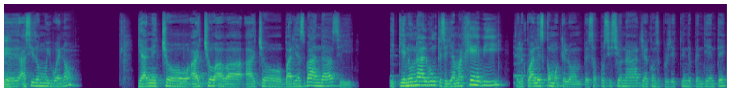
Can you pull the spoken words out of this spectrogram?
eh, ha sido muy bueno. Y han hecho, ha hecho, ha, ha hecho varias bandas y, y tiene un álbum que se llama Heavy, el cual es como que lo empezó a posicionar ya con su proyecto independiente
